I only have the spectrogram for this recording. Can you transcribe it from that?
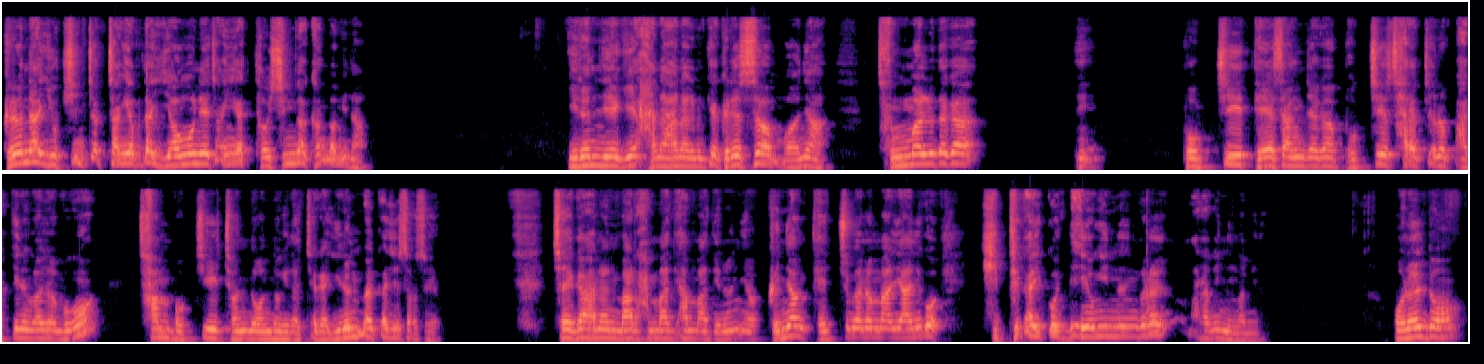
그러나 육신적 장애보다 영혼의 장애가 더 심각한 겁니다. 이런 얘기 하나하나 그러니까 그래서 뭐냐 정말로다가 이 복지 대상자가 복지 사역자로 바뀌는 것을 보고 참 복지 전도 운동이다. 제가 이런 말까지 썼어요. 제가 하는 말 한마디 한마디는요, 그냥 대충 하는 말이 아니고 깊이가 있고 내용이 있는 것을 말하고 있는 겁니다. 오늘도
